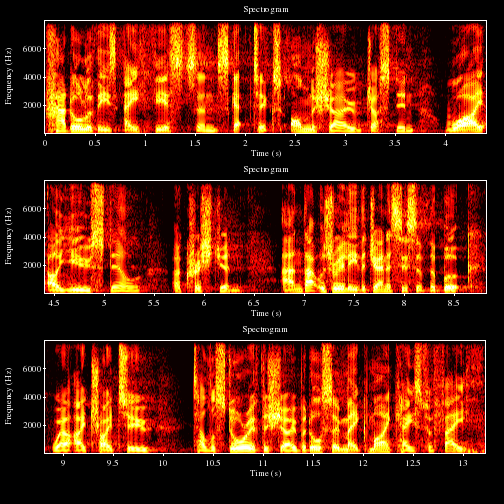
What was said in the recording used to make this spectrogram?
had all of these atheists and skeptics on the show, Justin, why are you still a Christian? And that was really the genesis of the book, where I tried to tell the story of the show, but also make my case for faith,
